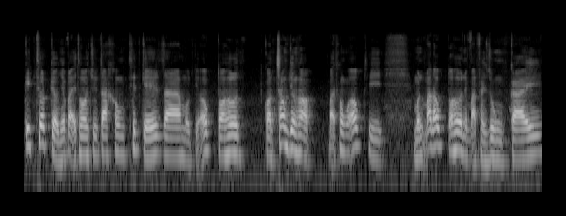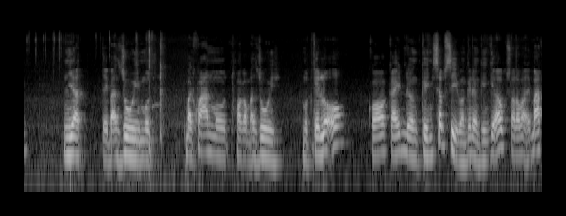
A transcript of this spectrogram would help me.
kích thước kiểu như vậy thôi, chúng ta không thiết kế ra một cái ốc to hơn. Còn trong trường hợp bạn không có ốc thì muốn bắt ốc to hơn thì bạn phải dùng cái nhiệt để bạn dùi một, bạn khoan một hoặc là bạn dùi một cái lỗ có cái đường kính sấp xỉ bằng cái đường kính cái ốc, sau đó bạn bắt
